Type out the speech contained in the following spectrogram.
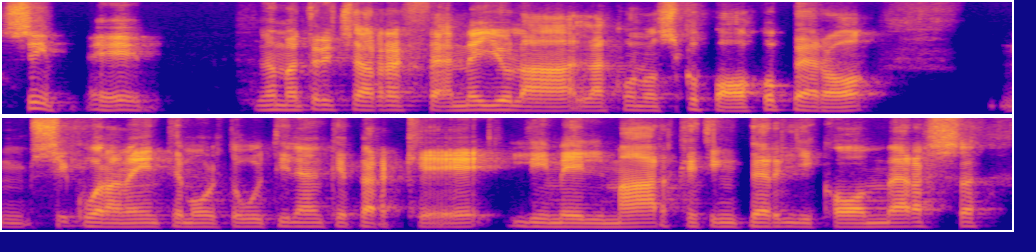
Sì, e la matrice RFM io la, la conosco poco, però mh, sicuramente molto utile anche perché l'email marketing per gli e-commerce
